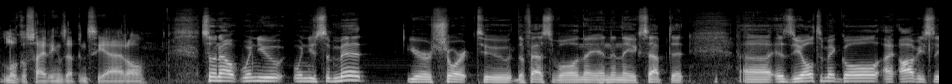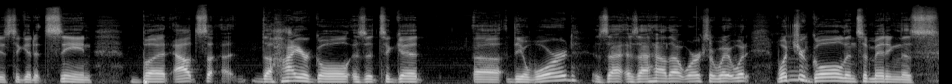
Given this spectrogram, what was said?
local sightings up in Seattle. So now, when you when you submit your short to the festival and they and then they accept it, uh, is the ultimate goal? I, obviously, it's to get it seen, but outside the higher goal is it to get uh, the award? Is that is that how that works, or what what what's your goal in submitting this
